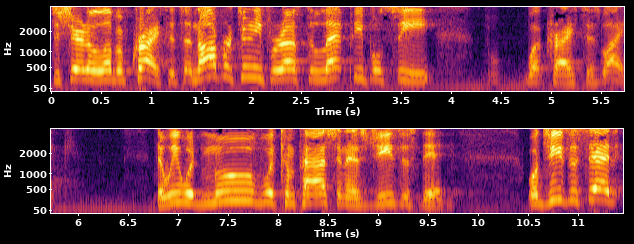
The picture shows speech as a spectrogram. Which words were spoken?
to share the love of Christ, it's an opportunity for us to let people see what Christ is like. That we would move with compassion as Jesus did. Well, Jesus said,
